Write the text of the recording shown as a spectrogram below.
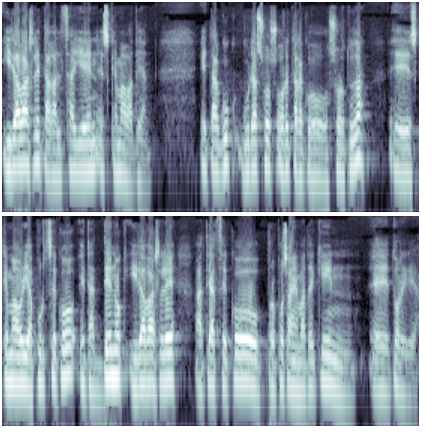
irabazle eta galtzaileen eskema batean. Eta guk gurasoz horretarako sortu da. E, eskema hori apurtzeko eta denok irabazle ateatzeko proposamen batekin e, torriria.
